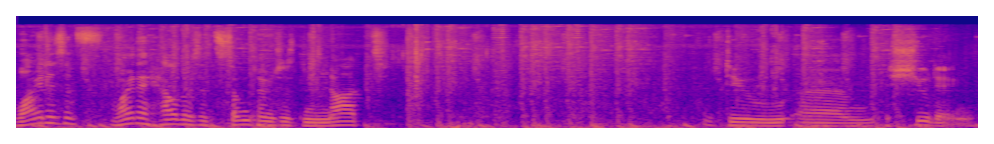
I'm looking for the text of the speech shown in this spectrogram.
Why does it, why the hell does it sometimes just not do um, shooting?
